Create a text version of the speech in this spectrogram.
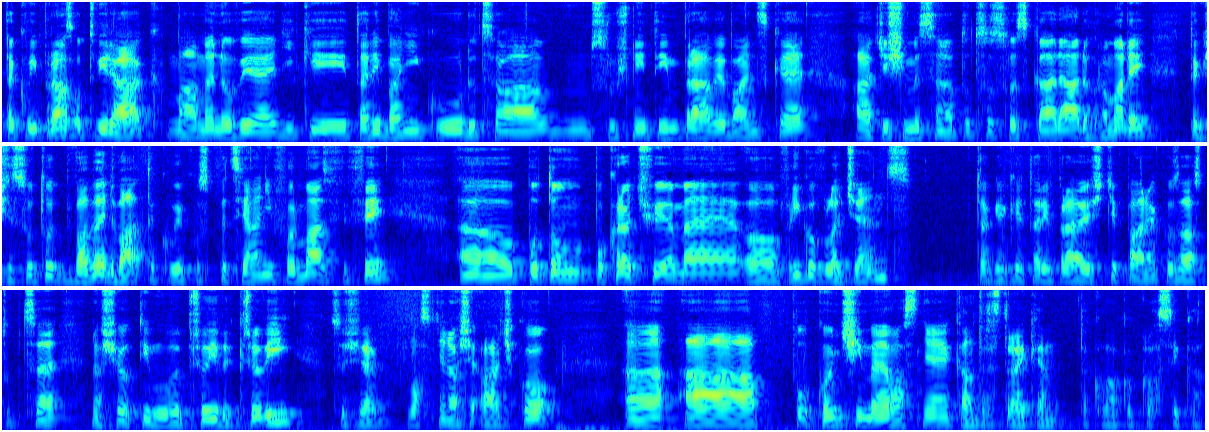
takový pro nás otvírák. Máme nově díky tady baníku docela mm, slušný tým právě báňské a těšíme se na to, co Slezská dá dohromady. Takže jsou to 2v2, takový jako speciální formát FIFA. Eh, potom pokračujeme eh, v League of Legends, tak jak je tady právě Štěpán jako zástupce našeho týmu Vepřový Vekřový, což je vlastně naše Ačko. Eh, a pokončíme vlastně Counter-Strikem, taková jako klasika.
